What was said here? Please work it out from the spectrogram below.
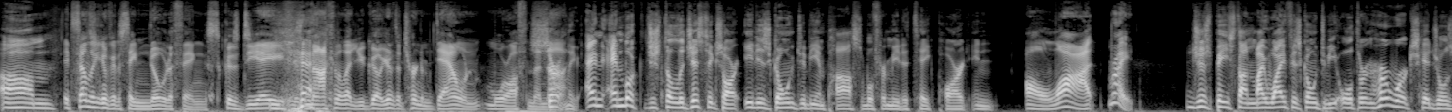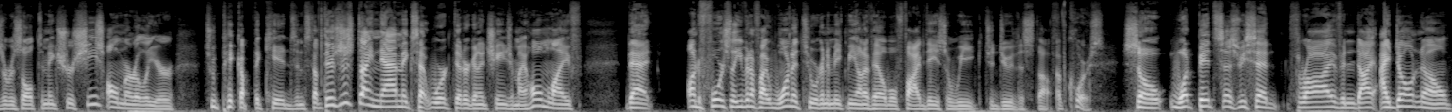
Um, It sounds like you're going to say no to things because DA is not going to let you go. You have to turn them down more often than certainly. not. And and look, just the logistics are it is going to be impossible for me to take part in a lot Right. just based on my wife is going to be altering her work schedule as a result to make sure she's home earlier to pick up the kids and stuff. There's just dynamics at work that are going to change in my home life that unfortunately, even if I wanted to, are going to make me unavailable five days a week to do this stuff. Of course. So, what bits, as we said, thrive and die? I don't know.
